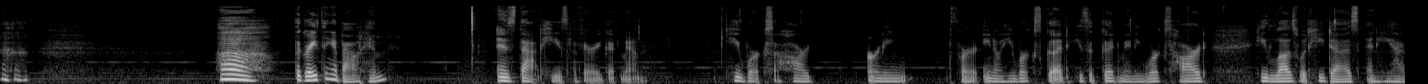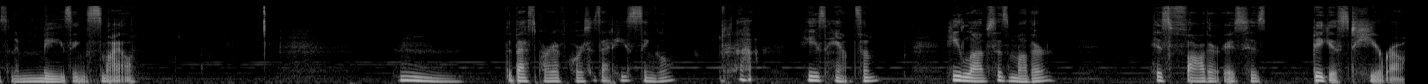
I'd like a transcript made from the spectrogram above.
ah, the great thing about him is that he's a very good man. He works a hard earning for, you know, he works good. He's a good man. He works hard. He loves what he does and he has an amazing smile. Hmm. The best part, of course, is that he's single. He's handsome. He loves his mother. His father is his biggest hero.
